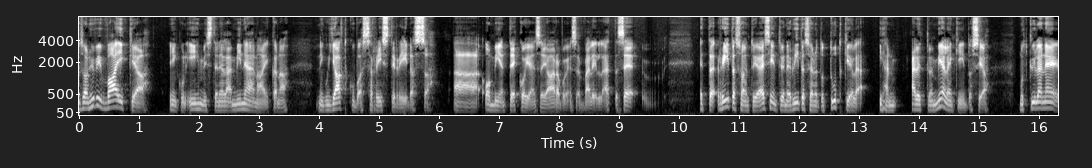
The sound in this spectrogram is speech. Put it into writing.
se on hyvin vaikea niin kuin ihmisten elää minään aikana niin kuin jatkuvassa ristiriidassa ää, omien tekojensa ja arvojensa välillä. Että se, että riitasointuja esiintyy, ne riitasoinnut on tutkijoille ihan älyttömän mielenkiintoisia, mutta kyllä ne,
